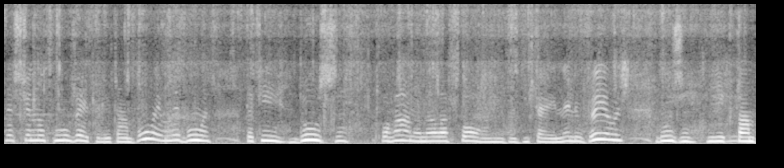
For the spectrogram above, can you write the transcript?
це ще служителі там були, і вони були такі дуже погано налаштовані до дітей. Не любили, дуже їх там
